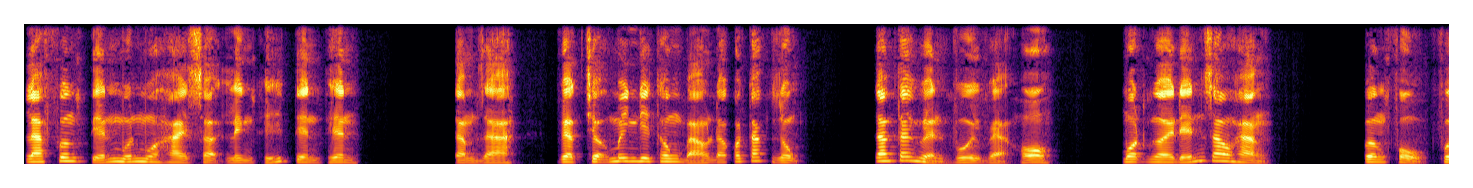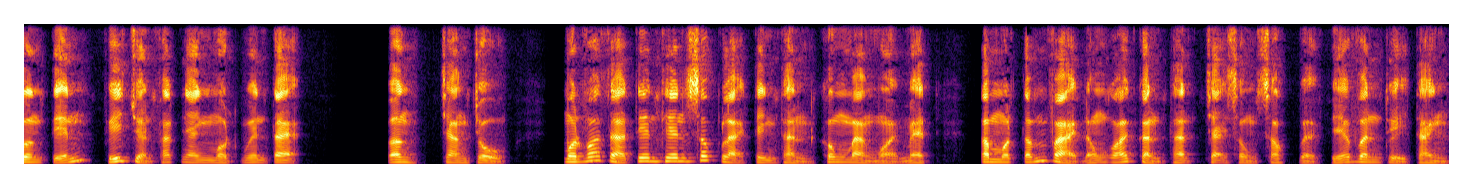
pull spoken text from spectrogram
là Phương Tiến muốn mua hai sợi linh khí tiên thiên. Xem ra, việc Triệu Minh đi thông báo đã có tác dụng. Giang Thái Huyền vui vẻ hô. Một người đến giao hàng, Phương Phủ, Phương Tiến, phí chuyển phát nhanh một nguyên tệ. Vâng, trang chủ. Một võ giả tiên thiên sốc lại tinh thần không màng mỏi mệt, cầm một tấm vải đóng gói cẩn thận chạy sồng sọc về phía Vân Thủy Thành.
